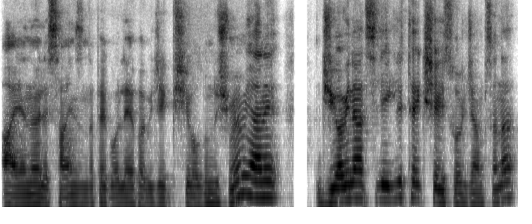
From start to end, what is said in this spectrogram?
Aynen öyle. Sainz'ın da pek öyle yapabilecek bir şey olduğunu düşünmüyorum. Yani Giovinazzi ile ilgili tek şey soracağım sana.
